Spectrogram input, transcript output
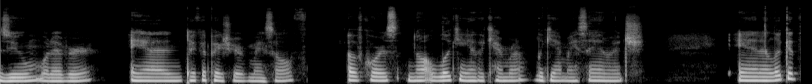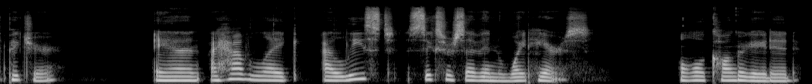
zoom, whatever, and took a picture of myself. Of course, not looking at the camera, looking at my sandwich. And I look at the picture and I have like at least six or seven white hairs, all congregated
